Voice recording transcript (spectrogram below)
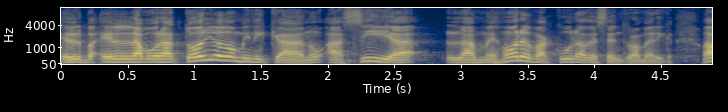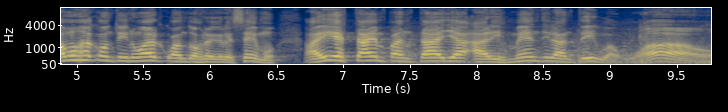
El, el laboratorio dominicano hacía las mejores vacunas de Centroamérica. Vamos a continuar cuando regresemos. Ahí está en pantalla Arismendi la Antigua. ¡Wow!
